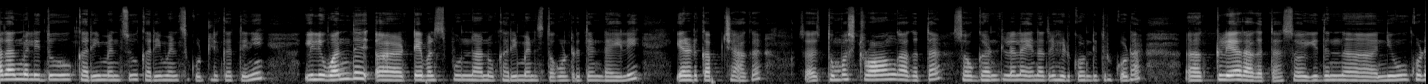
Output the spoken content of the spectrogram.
ಅದಾದಮೇಲೆ ಇದು ಕರಿಮೆಣಸು ಕರಿಮೆಣಸು ಕುಟ್ಲಿಕ್ಕತ್ತೀನಿ ಇಲ್ಲಿ ಒಂದು ಟೇಬಲ್ ಸ್ಪೂನ್ ನಾನು ಕರಿಮೆಣಸು ತೊಗೊಂಡಿರ್ತೀನಿ ಡೈಲಿ ಎರಡು ಕಪ್ ಚಾಗ ಸೊ ತುಂಬ ಸ್ಟ್ರಾಂಗ್ ಆಗುತ್ತೆ. ಸೊ ಗಂಟ್ಲೆಲ್ಲ ಏನಾದರೂ ಹಿಡ್ಕೊಂಡಿದ್ರು ಕೂಡ ಕ್ಲಿಯರ್ ಆಗುತ್ತೆ. ಸೊ ಇದನ್ನು ನೀವು ಕೂಡ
